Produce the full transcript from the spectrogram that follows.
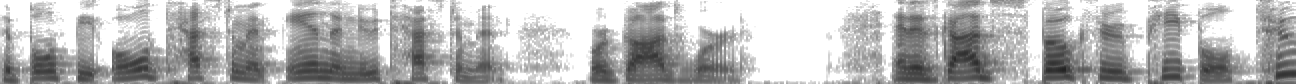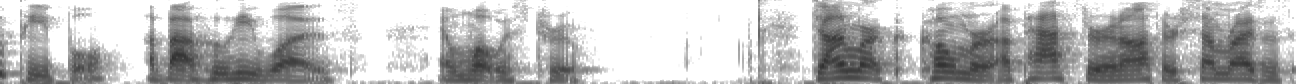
that both the Old Testament and the New Testament were God's word. and as God spoke through people to people about who he was and what was true. John Mark Comer, a pastor and author, summarizes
